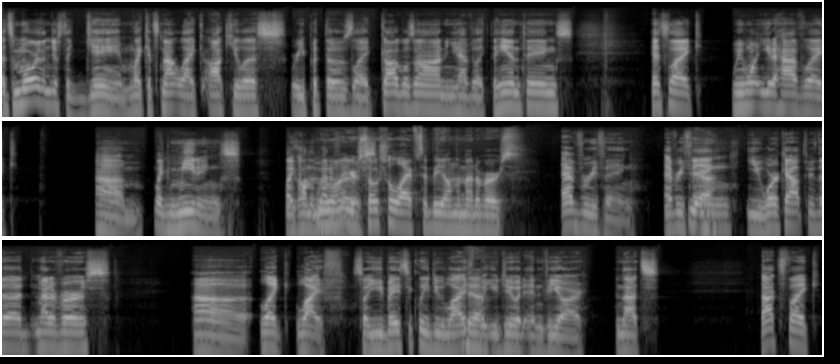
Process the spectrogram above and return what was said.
it's more than just a game like it's not like oculus where you put those like goggles on and you have like the hand things it's like we want you to have like um, like meetings, like on the We metaverse. want your social life to be on the metaverse. everything, everything you work out through the metaverse, uh, like life. So you basically do life, Yeah. but you do it in VR, and that's that's like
